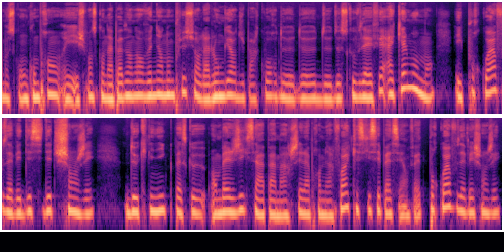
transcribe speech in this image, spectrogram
parce qu'on comprend, et je pense qu'on n'a pas besoin d'en revenir non plus sur la longueur du parcours de ce que vous avez fait, à quel moment et pourquoi vous avez décidé de changer de clinique? Parce qu'en Belgique, ça n'a pas marché la première fois. Qu'est-ce qui s'est passé en fait? Pourquoi vous avez changé?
